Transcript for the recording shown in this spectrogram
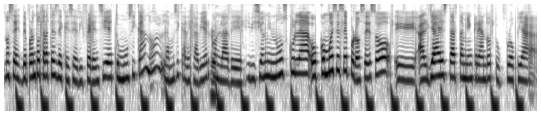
no sé, de pronto trates de que se diferencie tu música, ¿no? La música de Javier Sí. con la de División Minúscula o cómo es ese proceso eh, al ya estar también creando tu propia,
